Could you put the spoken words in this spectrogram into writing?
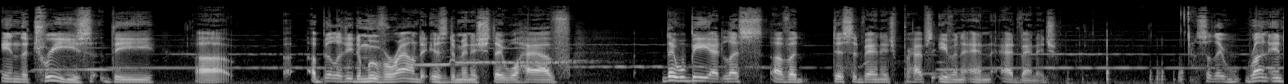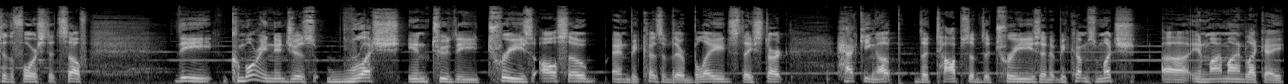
in the trees the uh, ability to move around is diminished, they will have they will be at less of a disadvantage, perhaps even an advantage. So they run into the forest itself. The Komori ninjas rush into the trees also, and because of their blades, they start hacking up the tops of the trees, and it becomes much, uh, in my mind, like a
